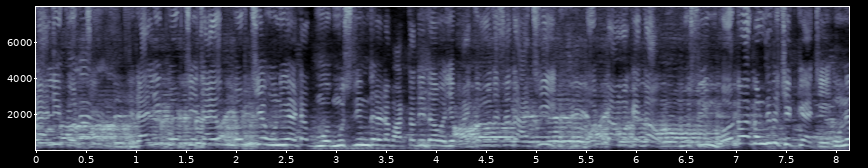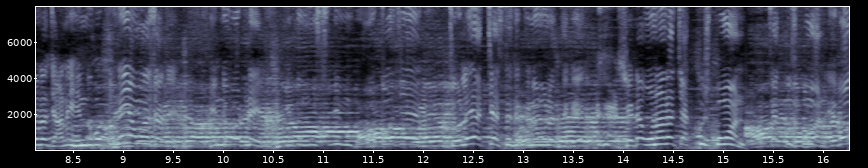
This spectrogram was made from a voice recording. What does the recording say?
র্যালি করছে র্যালি করছে, যাই হোক করছে। উনি একটা মুসলিমদের একটা বার্তা দিতে হবে যে, ভাই, তোমাদের সাথে আছি, ভোটটা আমাকে দাও। মুসলিম ভোটও এখন কিন্তু ছিটকে আছে। উনারা জানে হিন্দু ভোট নেই আমাদের সাথে। হিন্দু ভোট নেই। কিন্তু মুসলিম ভোটও যে চলে যাচ্ছে আস্তে আস্তে তৃণমূলের থেকে, সেটা ওনারা চাক্ষুষ প্রমাণ চাক্ষুষ প্রমাণ। এবং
